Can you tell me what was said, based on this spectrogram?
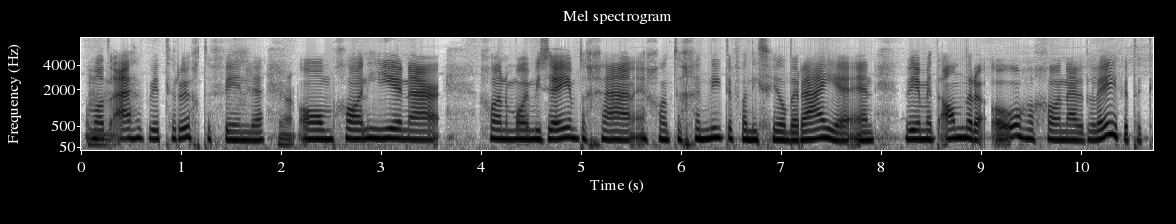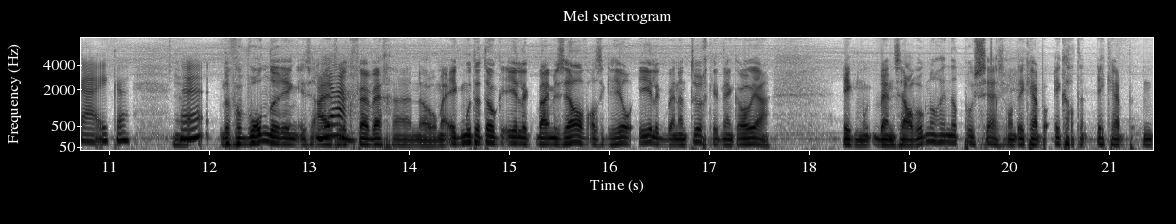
Om dat mm. eigenlijk weer terug te vinden. Om gewoon hier naar gewoon een mooi museum te gaan en gewoon te genieten van die schilderijen. En weer met andere ogen gewoon naar het leven te kijken. De verwondering is eigenlijk ver weggenomen. Ik moet het ook eerlijk bij mezelf, als ik heel eerlijk ben en terugkijk, denk oh ja, ik ben zelf ook nog in dat proces. Want ik heb, ik had een, ik heb een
